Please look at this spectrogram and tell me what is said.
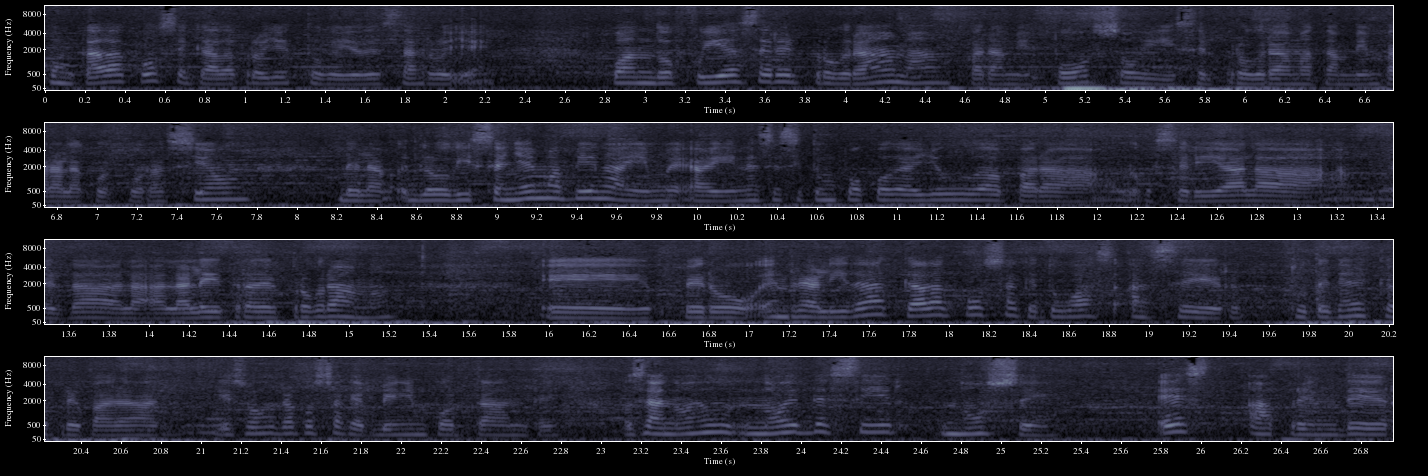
con cada cosa y cada proyecto que yo desarrollé. Cuando fui a hacer el programa para mi esposo y hice el programa también para la corporación, lo diseñé más bien ahí, ahí necesito un poco de ayuda para lo que sería la, ¿verdad? la, letra del programa. Eh, pero en realidad cada cosa que tú vas a hacer, tú te tienes que preparar. Y eso es otra cosa que es bien importante. O sea, no es, no es decir no sé, es aprender,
